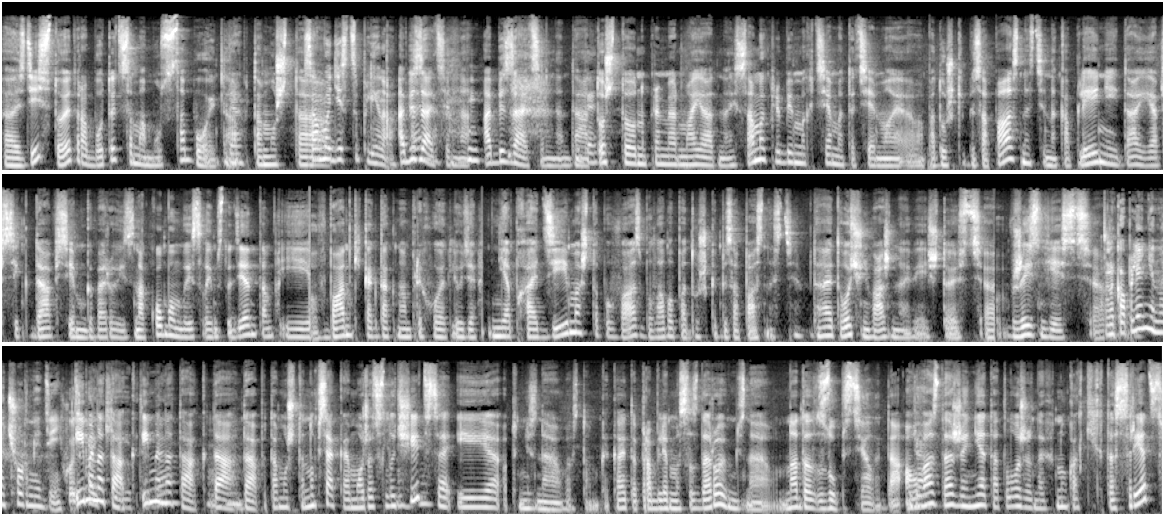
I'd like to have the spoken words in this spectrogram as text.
э, здесь стоит работать самому с собой, да, да. потому что... Самодисциплина. Обязательно, обязательно, да. То, что, например, моя одна из самых любимых тем, это тема э, подушки безопасности, накоплений, да, я всегда всем говорю и знакомым, и своим студентам, и в банке, когда к нам приходят люди, необходимо, чтобы у вас была бы подушка безопасности безопасности. Да, это очень важная вещь. То есть э, в жизни есть... Э, Накопление на черный день. Хоть именно так, да? именно так, да, угу. да, потому что, ну, всякое может случиться, угу. и, вот, не знаю, у вас там какая-то проблема со здоровьем, не знаю, надо зуб сделать, да, а да. у вас даже нет отложенных, ну, каких-то средств,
